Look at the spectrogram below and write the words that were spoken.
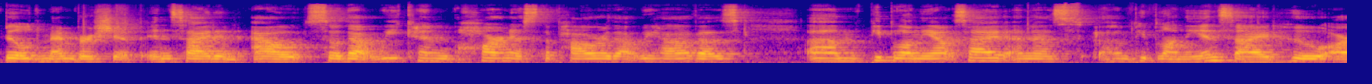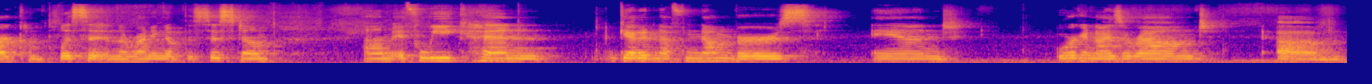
build membership inside and out so that we can harness the power that we have as um, people on the outside and as um, people on the inside who are complicit in the running of the system. Um, if we can get enough numbers and organize around um,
